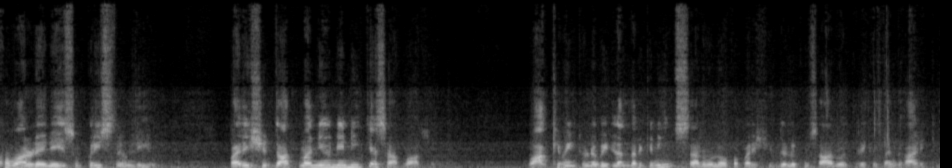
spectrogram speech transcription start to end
కుమారుడైన యేసుక్రీస్తు నుండి పరిశుద్ధాత్మన్యుని నిత్య సహవాసం. వాక్యం వింటున్న బిడ్డలందరికీ సర్వలోక పరిశుద్ధులకు సార్వత్రిక సంఘానికి.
